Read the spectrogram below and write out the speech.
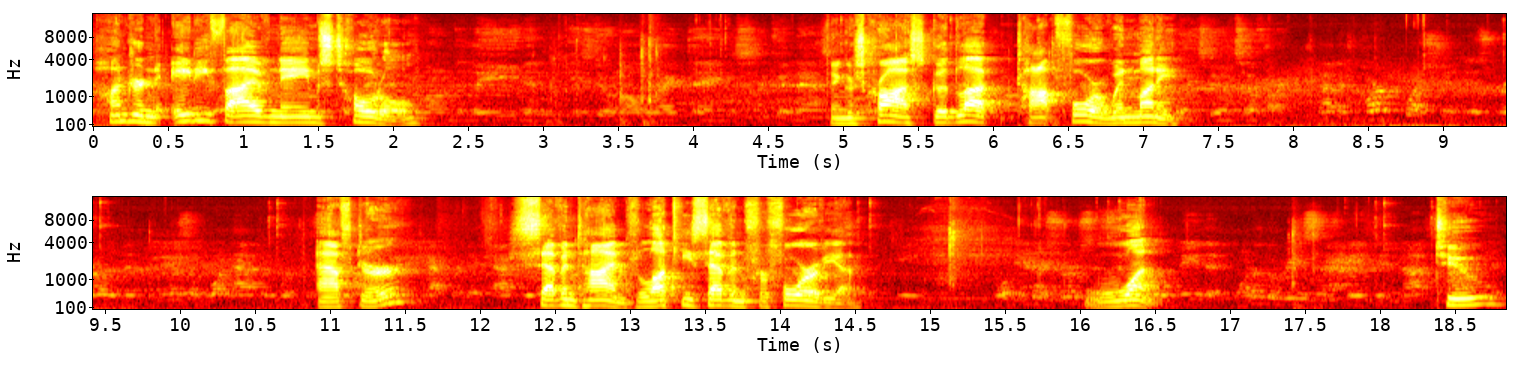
185 names total. Fingers crossed. Good luck. Top four win money. After seven times. Lucky seven for four of you. One, two,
